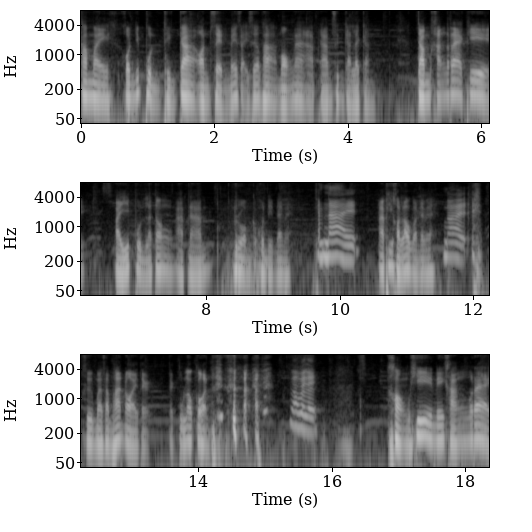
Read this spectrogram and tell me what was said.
ทำไมคนญี่ปุ่นถึงกล้าออนเซ็นไม่ใส่เสื้อผ้ามองหน้าอาบน้ำซึ่งกันและกันจำครั้งแรกที่ไปญี่ปุ่นแล้วต้องอาบน้ำรวมกับคนอื่นได้ไหมจำได้อะพี่ขอเล่าก่อนได้ไหมได้คือมาสัมภาษณ์หน่อยแต่แต่กูเล่าก่อน เล่าไปเลย ของพี่ในครั้งแรก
